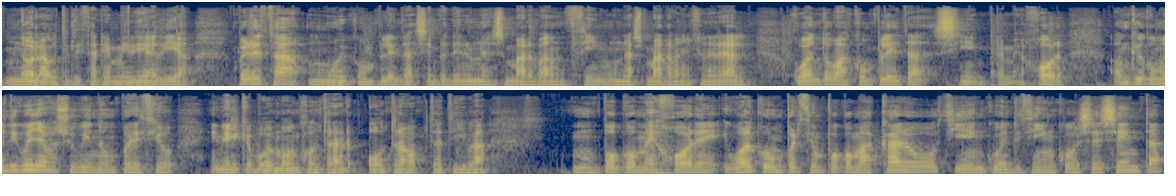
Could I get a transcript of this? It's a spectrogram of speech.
no la utilizaría en mi día a día, pero está muy completa. Siempre tener una Smart Band 5, una Smart Band en general, cuanto más completa, siempre mejor. Aunque como digo ya va subiendo un precio en el que podemos encontrar otra optativa un poco mejores, igual con un precio un poco más caro, 55, 60,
